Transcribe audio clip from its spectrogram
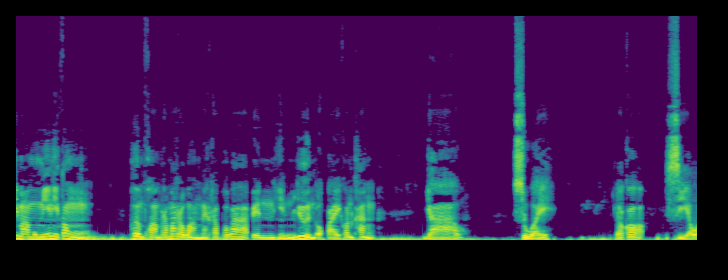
ที่มามุมนี้นี่ต้องเพิ่มความระมัดระวังนะครับ เพราะว่าเป็นหินยื่นออกไปค่อนข้าง ยาว สวย แล้วก็เสียว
